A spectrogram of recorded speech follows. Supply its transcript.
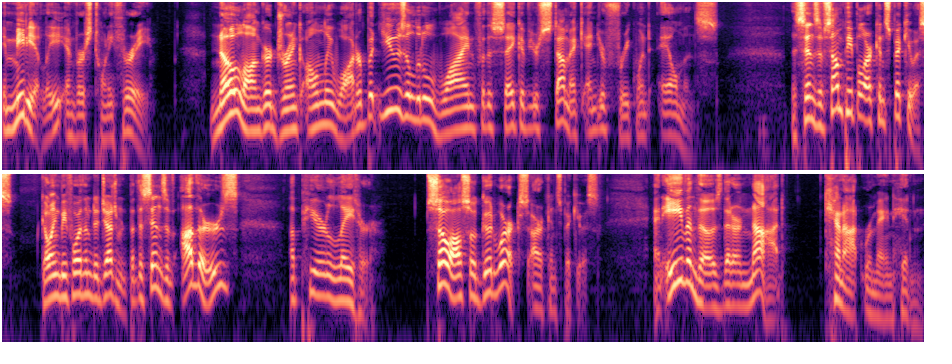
immediately in verse 23. No longer drink only water, but use a little wine for the sake of your stomach and your frequent ailments. The sins of some people are conspicuous going before them to judgment, but the sins of others appear later. So also good works are conspicuous, and even those that are not cannot remain hidden.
